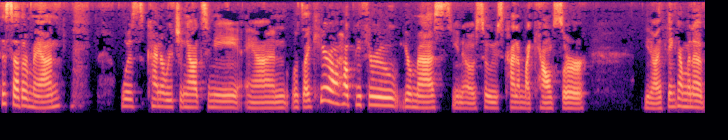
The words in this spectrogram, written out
this other man was kind of reaching out to me and was like, here, I'll help you through your mess. You know, so he's kind of my counselor. You know, I think I'm going to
